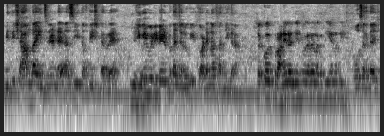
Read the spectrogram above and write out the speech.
ਬੀਤੀ ਸ਼ਾਮ ਦਾ ਇਨਸੀਡੈਂਟ ਹੈ ਅਸੀਂ ਤਫਤੀਸ਼ ਕਰ ਰਹੇ ਹਾਂ। ਜਿਵੇਂ ਵੀ ਡਿਟੇਲ ਪਤਾ ਚੱਲੂਗੀ ਤੁਹਾਡੇ ਨਾਲ ਸਾਂਝੀ ਕਰਾਂਗੇ। ਤੇ ਕੋਈ ਪੁਰਾਣੀ ਰੰਜਿਸ਼ ਵਗੈਰਾ ਲੱਗਦੀ ਹੈ ਇਹਨਾਂ ਦੀ? ਹੋ ਸਕਦਾ ਹੈ ਜੀ।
